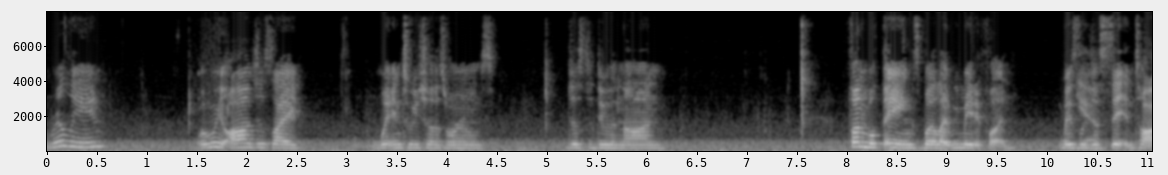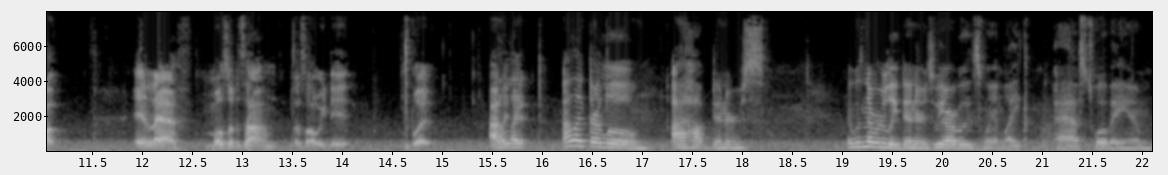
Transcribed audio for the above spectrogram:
really, when we all just like went into each other's rooms, just to do the non funnable things, but like we made it fun. Basically, Yeah. just sit and talk and laugh most of the time. That's all we did. But I, I like liked I liked our little IHOP dinners. It was never really dinners. We always went like past 12 a.m.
